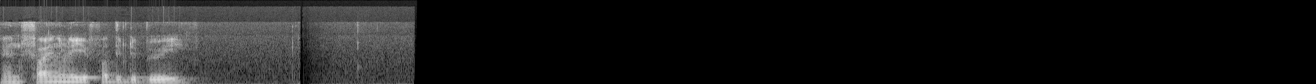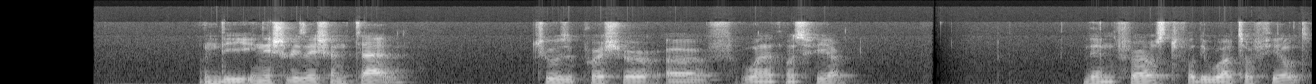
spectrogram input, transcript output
and finally for the debris On the initialization tab, choose a pressure of 1 atmosphere. Then first for the water field,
